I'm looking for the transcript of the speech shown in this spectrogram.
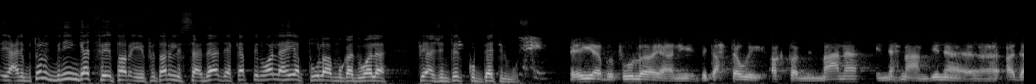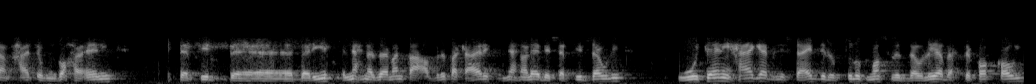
يعني بطولة بنين جت في إطار إيه؟ في إطار الاستعداد يا كابتن ولا هي بطولة مجدوله في اجندتكم بداية الموسم؟ هي بطولة يعني بتحتوي أكتر من معنى إن إحنا عندنا أدم حاتم وضحى هاني ترتيب باريس إن إحنا زي ما أنت حضرتك عارف إن إحنا لعبه ترتيب دولي. وتاني حاجة بنستعد لبطولة مصر الدولية باحتكاك قوي.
